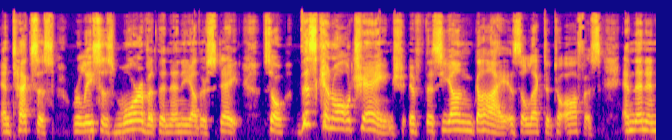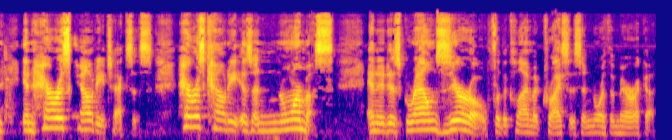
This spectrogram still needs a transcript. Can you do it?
and Texas releases more of it than any other state. So this can all change if this young guy is elected to office. And then in, in Harris County, Texas, Harris County is enormous and it is ground zero for the climate crisis in North America.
